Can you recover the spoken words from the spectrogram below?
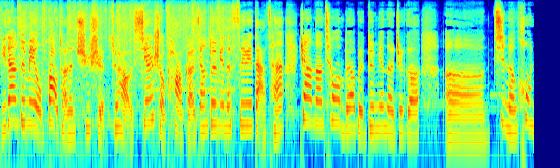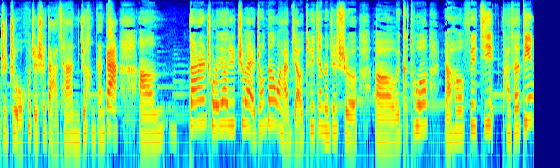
一旦对面有抱团的趋势，最好先手 poke 将对面的 C 位打残，这样呢，千万不要被对面的这个。呃，技能控制住或者是打残，你就很尴尬啊。当然，除了妖姬之外，中单我还比较推荐的就是呃维克托，然后飞机卡萨丁。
